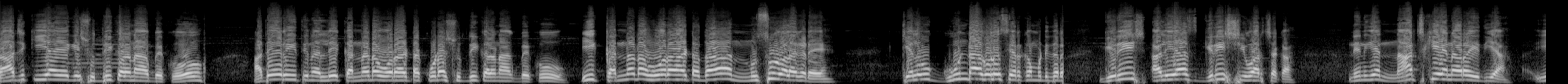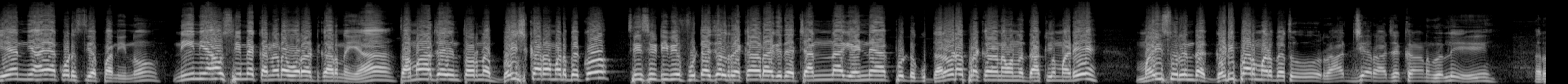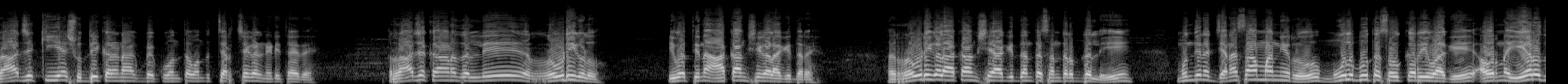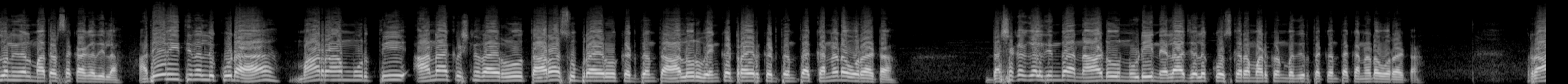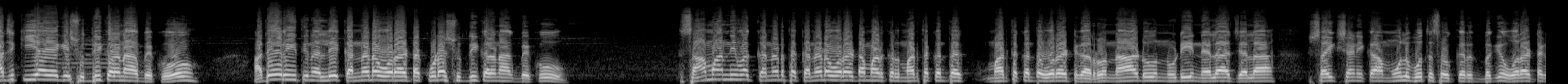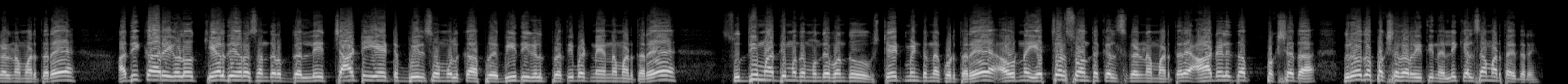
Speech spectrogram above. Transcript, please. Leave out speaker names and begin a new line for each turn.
ರಾಜಕೀಯ ಹೇಗೆ ಶುದ್ಧೀಕರಣ ಆಗಬೇಕು. ಅದೇ ರೀತಿನಲ್ಲಿ ಕನ್ನಡ ಹೋರಾಟ ಕೂಡ ಶುದ್ಧೀಕರಣ ಆಗಬೇಕು. ಈ ಕನ್ನಡ ಹೋರಾಟದ ನುಸುಳೊಳಗಡೆ ಕೆಲವು ಗೂಂಡಾಗಳು ಸೇರ್ಕೊಂಡ್ಬಿಟ್ಟಿದ್ದಾರೆ. ಗಿರೀಶ್ ಅಲಿಯಾಸ್ ಗಿರೀಶ್ ಶಿವಾರ್ಚಕ, ನಿನಗೆ ನಾಚಿಕೆ ಏನಾರ ಇದೆಯಾ? ಏನ್ ನ್ಯಾಯ ಕೊಡಿಸ್ತೀಯಪ್ಪ ನೀನು? ನೀನ್ ಯಾವ ಸೀಮೆ ಕನ್ನಡ ಹೋರಾಟಗಾರನಯ್ಯ? ಸಮಾಜ ಇಂಥವ್ರನ್ನ ಬಹಿಷ್ಕಾರ ಮಾಡಬೇಕು. ಸಿ ಟಿವಿ ಫುಟೇಜ್ ಅಲ್ಲಿ ರೆಕಾರ್ಡ್ ಆಗಿದೆ. ಚೆನ್ನಾಗಿ ಎಣ್ಣೆ ಹಾಕ್ಬಿಟ್ಟು ದರೋಡೆ ಪ್ರಕರಣವನ್ನು ದಾಖಲು ಮಾಡಿ ಮೈಸೂರಿಂದ ಗಡಿಪಾರ್ ಮಾಡಬೇಕು. ರಾಜ್ಯ ರಾಜಕಾರಣದಲ್ಲಿ ರಾಜಕೀಯ ಶುದ್ಧೀಕರಣ ಆಗಬೇಕು ಅಂತ ಒಂದು ಚರ್ಚೆಗಳು ನಡೀತಾ ಇದೆ. ರಾಜಕಾರಣದಲ್ಲಿ ರೌಡಿಗಳು ಇವತ್ತಿನ ಆಕಾಂಕ್ಷಿಗಳಾಗಿದ್ದಾರೆ. ರೌಡಿಗಳ ಆಕಾಂಕ್ಷಿ ಆಗಿದ್ದಂಥ ಸಂದರ್ಭದಲ್ಲಿ ಮುಂದಿನ ಜನಸಾಮಾನ್ಯರು ಮೂಲಭೂತ ಸೌಕರ್ಯವಾಗಿ ಅವ್ರನ್ನ ಏರೋ ಧ್ವನಿನಲ್ಲಿ ಮಾತಾಡ್ಸಕ್ಕಾಗೋದಿಲ್ಲ. ಅದೇ ರೀತಿಯಲ್ಲಿ ಕೂಡ ಮಾ ರಾಮಮೂರ್ತಿ ಆನಾ ಕೃಷ್ಣರಾಯರು, ತಾರಾ ಸುಬ್ರಾಯರು ಕಟ್ಟಿದಂಥ ಆಲೂರು ವೆಂಕಟರಾಯರು ಕಟ್ಟಿದಂಥ ಕನ್ನಡ ಹೋರಾಟ. ದಶಕಗಳಿಂದ ನಾಡು, ನುಡಿ, ನೆಲ, ಜಲಕ್ಕೋಸ್ಕರ ಮಾಡ್ಕೊಂಡು ಬಂದಿರತಕ್ಕಂಥ ಕನ್ನಡ ಹೋರಾಟ. ರಾಜಕೀಯ ಹೇಗೆ ಶುದ್ಧೀಕರಣ ಆಗಬೇಕು. ಅದೇ ರೀತಿಯಲ್ಲಿ ಕನ್ನಡ ಹೋರಾಟ ಕೂಡ ಶುದ್ಧೀಕರಣ ಆಗಬೇಕು. ಸಾಮಾನ್ಯವಾಗಿ ಕನ್ನಡ ಕನ್ನಡ ಹೋರಾಟ ಮಾಡ್ಕ, ಮಾಡ್ತಕ್ಕಂಥ ಮಾಡ್ತಕ್ಕಂಥ ಹೋರಾಟಗಾರರು ನಾಡು, ನುಡಿ, ನೆಲ, ಜಲ, ಶೈಕ್ಷಣಿಕ ಮೂಲಭೂತ ಸೌಕರ್ಯದ ಬಗ್ಗೆ ಹೋರಾಟಗಳನ್ನ ಮಾಡ್ತಾರೆ. ಅಧಿಕಾರಿಗಳು ಕೇಳದೇ ಇರೋ ಸಂದರ್ಭದಲ್ಲಿ ಚಾಟಿ ಏಟ್ ಬೀರಿಸೋ ಮೂಲಕ ಬೀದಿಗಳ ಪ್ರತಿಭಟನೆಯನ್ನು ಮಾಡ್ತಾರೆ. ಸುದ್ದಿ ಮಾಧ್ಯಮದ ಮುಂದೆ ಬಂದು ಸ್ಟೇಟ್ಮೆಂಟ್ ಅನ್ನ ಕೊಡ್ತಾರೆ, ಅವ್ರನ್ನ ಎಚ್ಚರಿಸುವಂತ ಕೆಲಸಗಳನ್ನ ಮಾಡ್ತಾರೆ, ಆಡಳಿತ ಪಕ್ಷದ, ವಿರೋಧ ಪಕ್ಷದ ರೀತಿಯಲ್ಲಿ ಕೆಲಸ ಮಾಡ್ತಾ ಇದ್ದಾರೆ.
